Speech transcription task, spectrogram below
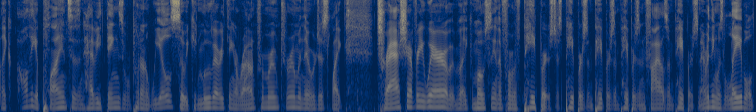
like all the appliances and heavy things were put on wheels so we could move everything around from room to room and there were just like trash everywhere like mostly in the form of papers just papers and papers and papers and files and papers and everything was labeled.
